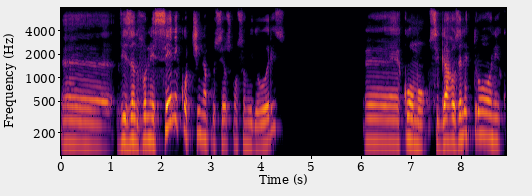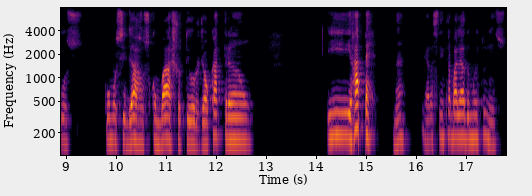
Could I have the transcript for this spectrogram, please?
É, visando fornecer nicotina para os seus consumidores, é, como cigarros eletrônicos, como cigarros com baixo teor de alcatrão e rapé, né? Elas têm trabalhado muito nisso.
